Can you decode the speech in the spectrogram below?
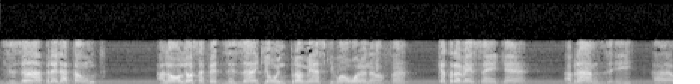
dix ans après l'attente, alors là, ça fait dix ans qu'ils ont une promesse qu'ils vont avoir un enfant. 85 ans, Abraham dit, euh,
